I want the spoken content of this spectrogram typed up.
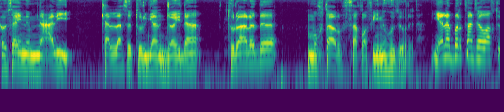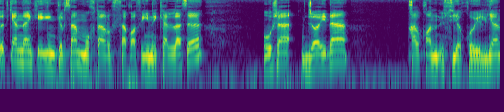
Husayn ibn Ali kallasi turgan joyda turar edi Muxtar Saqofiyni huzurida. Yana bir qancha vaqt o'tgandan keyin kirsam Muxtar Saqofiyni kallasi o'sha joyda qalqon ustiga qo'yilgan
